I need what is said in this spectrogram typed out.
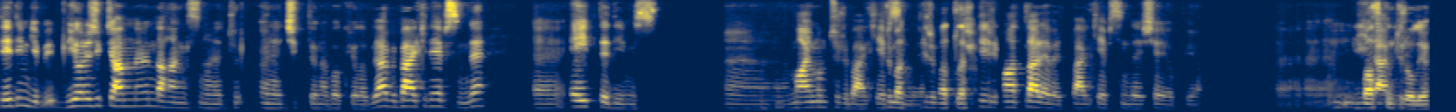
dediğim gibi biyolojik canlıların da hangisinin öne, öne çıktığına bakıyor olabilirler. Ve belki de hepsinde eee, ape dediğimiz eee, maymun türü belki hepsinde. Primat, primatlar. Primatlar evet belki hepsinde şey yapıyor. Eee, Baskın liderliği- tür oluyor.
